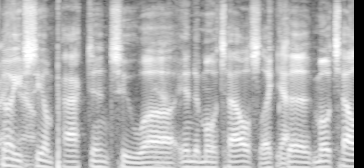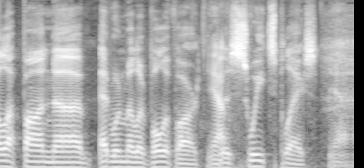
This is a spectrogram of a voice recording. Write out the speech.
Right no, you now. see them packed into uh, into motels, like Yeah. the motel up on uh, Edwin Miller Boulevard, Yeah. the Suites place. Yeah.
